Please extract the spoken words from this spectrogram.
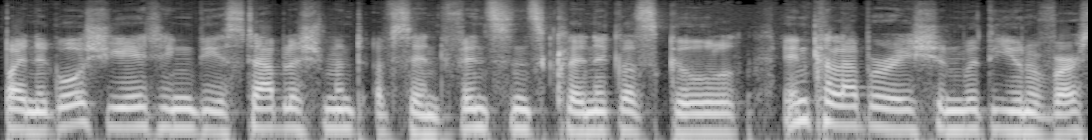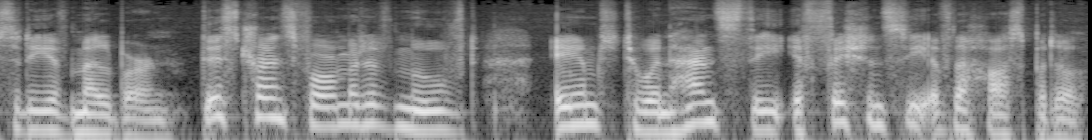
by negotiating the establishment of St Vincent's Clinical School in collaboration with the University of Melbourne. This transformative move aimed to enhance the efficiency of the hospital.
